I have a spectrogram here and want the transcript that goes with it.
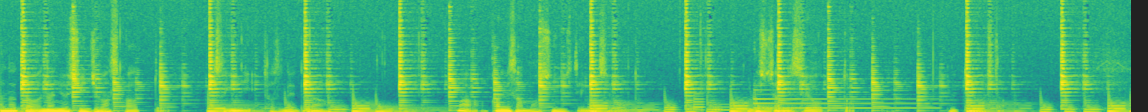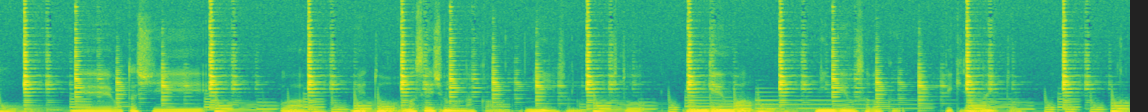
あなたは何を信じますかと次に尋ねたら、神様を信じていますよと、クリスチャンですよと言っていました。で、私は、えっ、と、まあ、聖書の中に、その人、人間は人間を裁くべきではないと書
